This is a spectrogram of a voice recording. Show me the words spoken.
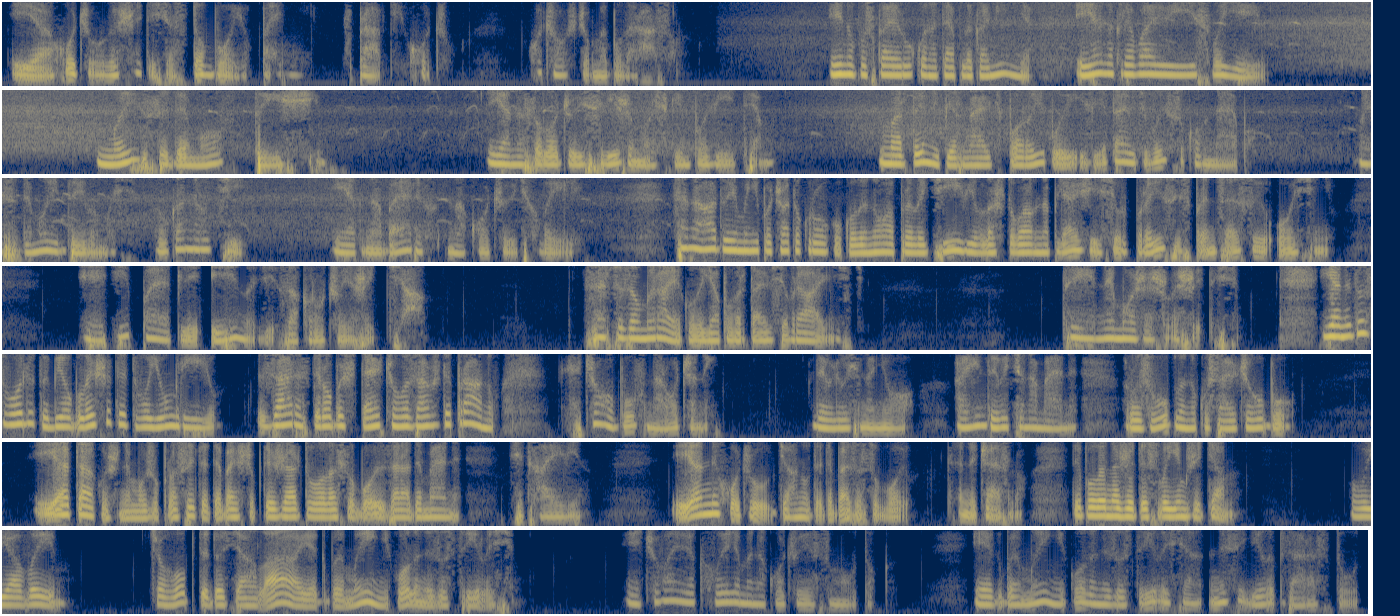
Я хочу лишитися з тобою, Пенні. Справді хочу. Хочу, щоб ми були разом. Він опускає руку на тепле каміння, і я накриваю її своєю. Ми сидимо в тиші. Я насолоджуюсь свіжим морським повітрям. Мартини пірнають по рибу і злітають високо в небо. Ми сидимо і дивимось, рука на руці, як на берег накочують хвилі. Це нагадує мені початок року, коли Ноа прилетів і влаштував на пляжі сюрприз із принцесою осінню. Які петлі іноді закручує життя. Серце завмирає, коли я повертаюся в реальність. Ти не можеш лишитись. Я не дозволю тобі облишити твою мрію. Зараз ти робиш те, чого завжди прагнув, для чого був народжений. Дивлюсь на нього, а він дивиться на мене, розгублено кусаючи губу. Я також не можу просити тебе, щоб ти жертвувала собою заради мене, зітхає він. Я не хочу тягнути тебе за собою. Це нечесно. Ти повинна жити своїм життям. Уяви, чого б ти досягла, якби ми ніколи не зустрілись. Я чуваю, як хвилями накочує смуток. І якби ми ніколи не зустрілися, не сиділи б зараз тут.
